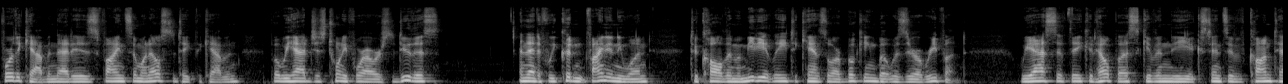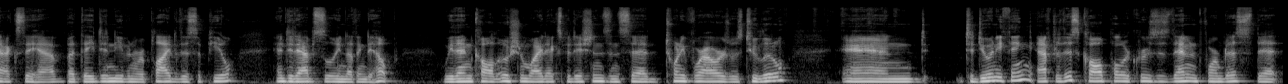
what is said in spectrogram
for the cabin, that is, find someone else to take the cabin, but we had just 24 hours to do this, and that if we couldn't find anyone, to call them immediately to cancel our booking but with zero refund. We asked if they could help us given the extensive contacts they have, but they didn't even reply to this appeal and did absolutely nothing to help. We then called Oceanwide Expeditions and said 24 hours was too little and to do anything. After this call, Polar Cruises then informed us that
